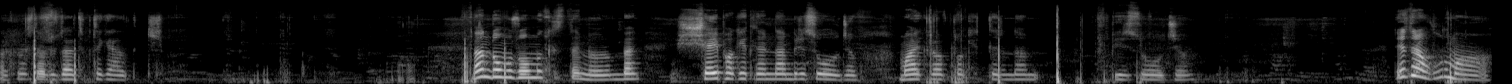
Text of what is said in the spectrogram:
Arkadaşlar düzeltip de geldik. Ben domuz olmak istemiyorum. Ben şey paketlerinden birisi olacağım. Minecraft paketlerinden birisi olacağım. Neden vurma?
